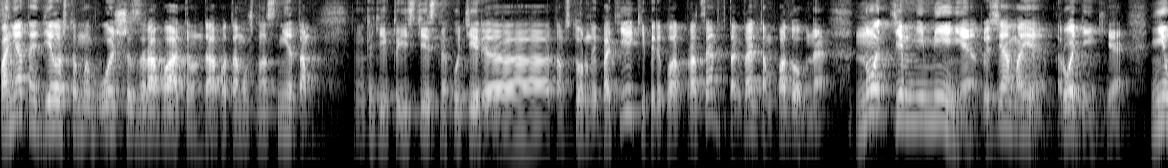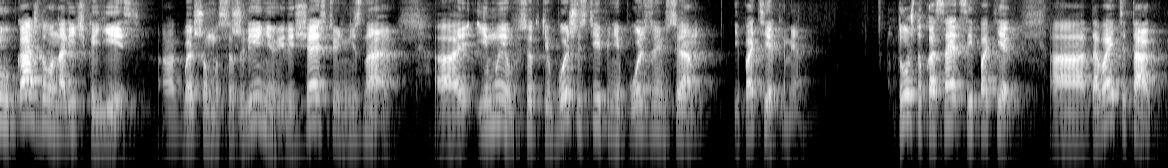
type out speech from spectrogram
понятное дело, что мы больше зарабатываем, да, потому что у нас нет там каких-то естественных утерь э, там, в сторону ипотеки, переплат процентов и так далее и тому подобное. Но, тем не менее, друзья мои, родненькие, не у каждого наличка есть. А, к большому сожалению или счастью, не знаю. А, и мы все-таки в большей степени пользуемся ипотеками. То, что касается ипотек. А, давайте так.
